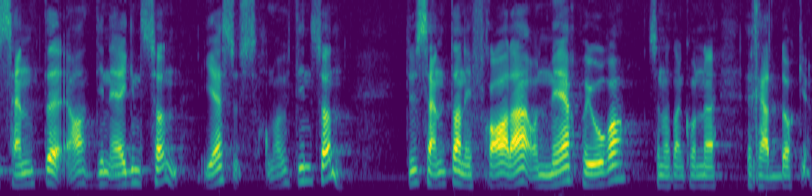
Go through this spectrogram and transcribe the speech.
sendte ja, din egen sønn, Jesus. Han var jo din sønn. Du sendte han ifra deg og ned på jorda, sånn at han kunne redde dere.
